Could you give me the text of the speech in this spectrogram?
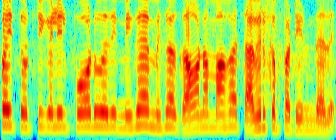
குப்பைத் தொட்டிகளில் போடுவது மிக மிக கவனமாக தவிர்க்கப்பட்டிருந்தது.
